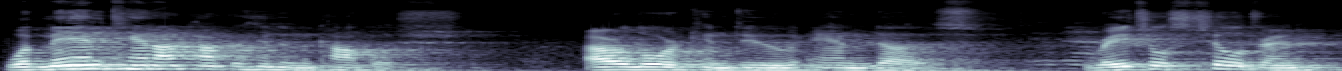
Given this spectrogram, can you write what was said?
what man cannot comprehend and accomplish, our Lord can do and does. Rachel's children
